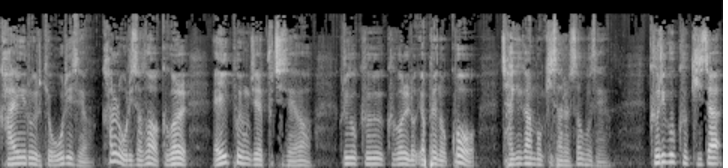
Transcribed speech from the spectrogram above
가위로 이렇게 오리세요. 칼로 오리셔서 그걸 A4 용지에 붙이세요. 그리고 그 그걸 옆에 놓고 자기가 한번 기사를 써보세요. 그리고 그 기자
